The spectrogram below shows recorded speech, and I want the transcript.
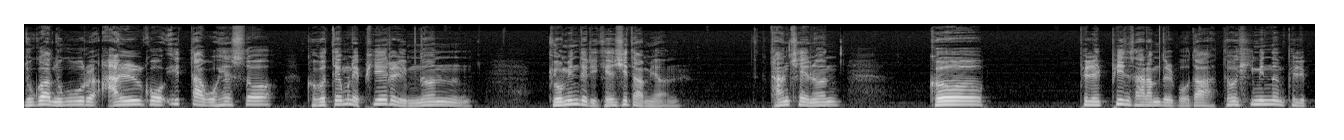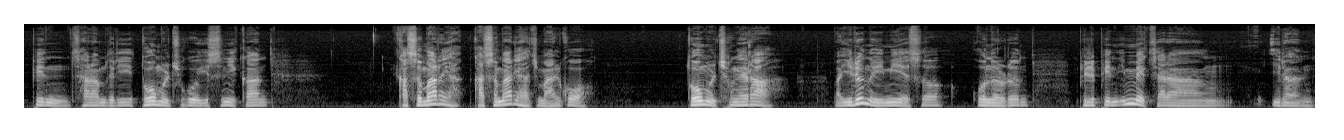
누가 누구를 알고 있다고 해서 그것 때문에 피해를 입는 교민들이 계시다면 단체는 그 필리핀 사람들보다 더 힘 있는 필리핀 사람들이 도움을 주고 있으니까 가슴앓이, 가슴앓이 하지 말고 도움을 청해라. 막 이런 의미에서 오늘은 필리핀 인맥 자랑이란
